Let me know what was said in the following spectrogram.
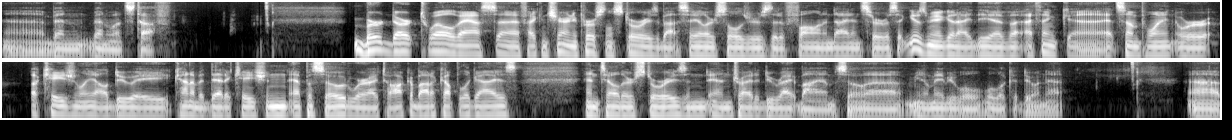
uh, been been what's tough. Bird Dart 12 asks uh, if I can share any personal stories about sailors, soldiers that have fallen and died in service. It gives me a good idea of, I think, uh, at some point or occasionally I'll do a kind of a dedication episode where I talk about a couple of guys and tell their stories and, and try to do right by them. So, uh, you know, maybe we'll, we'll look at doing that. Uh,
